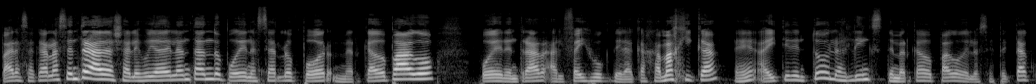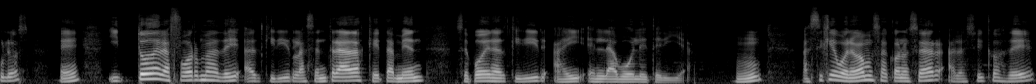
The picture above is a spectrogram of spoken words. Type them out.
Para sacar las entradas, ya les voy adelantando, pueden hacerlo por Mercado Pago, pueden entrar al Facebook de la Caja Mágica, ¿eh? ahí tienen todos los links de Mercado Pago de los espectáculos ¿eh? y toda la forma de adquirir las entradas que también se pueden adquirir ahí en la boletería. Así que bueno, vamos a conocer a los chicos de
